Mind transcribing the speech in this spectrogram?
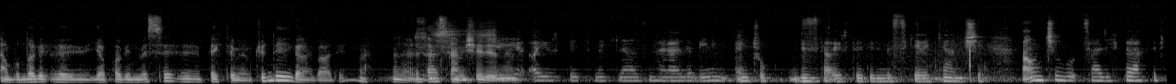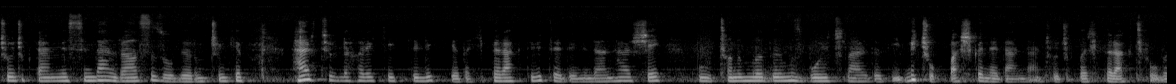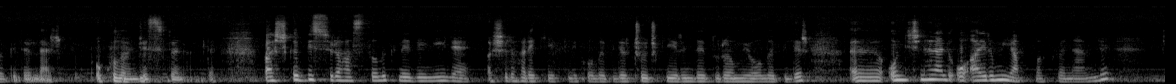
Yani bunları yapabilmesi pek de mümkün değil galiba değil mi? Ne dersin? Neden Sen bir şey diyordun. Şeyi ayırt etmek lazım herhalde benim en çok bizde ayırt edilmesi gereken bir şey. Ben onun için bu sadece hiperaktif çocuk denmesinden rahatsız oluyorum. Çünkü her türlü hareketlilik ya da hiperaktivite denilen her şey bu tanımladığımız boyutlarda değil. Birçok başka nedenden çocuklar hiperaktif olabilirler okul öncesi dönemde. Başka bir sürü hastalık nedeniyle aşırı hareketlilik olabilir. Çocuk yerinde duramıyor olabilir. Ee, onun için herhalde o ayrımı yapmak önemli.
